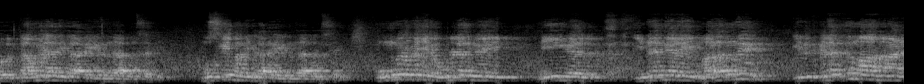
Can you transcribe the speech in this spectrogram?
ஒரு தமிழ் அதிகாரி இருந்தாலும் சரி முஸ்லிம் அதிகாரி இருந்தாலும் சரி உங்களுடைய உள்ளங்களில் நீங்கள் இனங்களை மறந்து இது கிழக்கு மாகாண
